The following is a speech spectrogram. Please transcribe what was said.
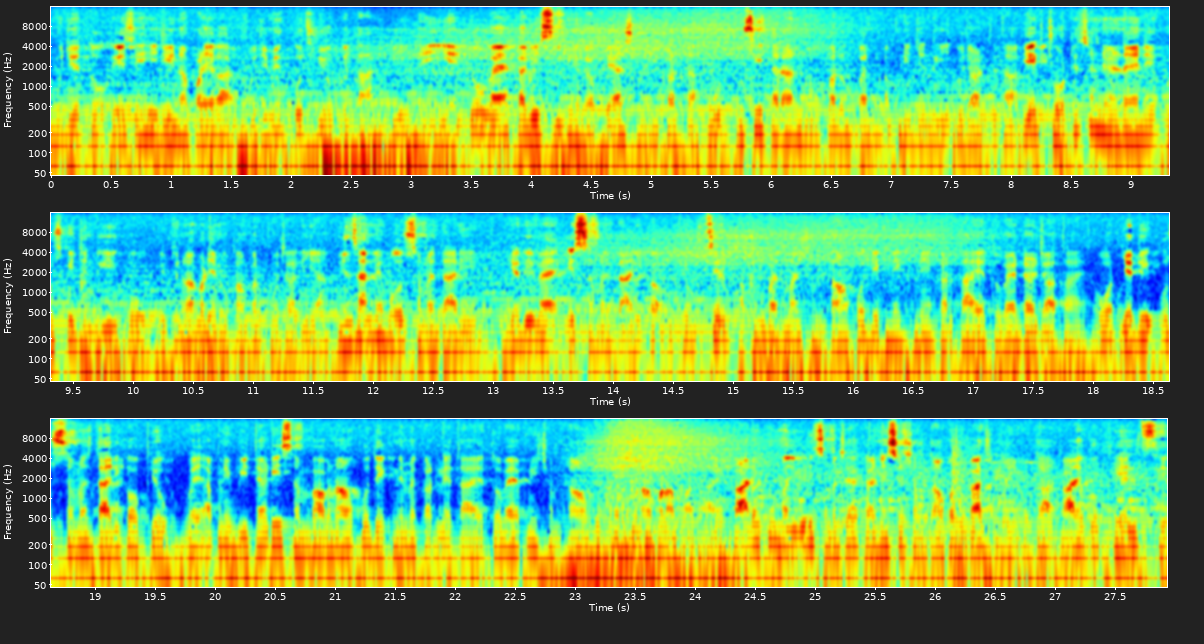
मुझे तो ऐसे ही जीना पड़ेगा। मुझे में कुछ योग्यता भी नहीं है। तो वह कभी सीखने का प्रयास नहीं करता और उसी तरह नौकर बन अपनी ज़िंदगी गुजार देता एक छोटे से निर्णय ने उसकी ज़िंदगी को इतना बड़े मुकाम पर पहुँचा दिया। इंसान में बहुत समझदारी है। यदि वह इस समझदारी का उपयोग सिर्फ़ अपनी वर्तमान क्षमताओं को देखने में करता है तो वह डर जाता है। और यदि उस समझदारी का उपयोग वह अपने भीतर की संभावनाओं को देखने में कर लेता है तो वह अपनी क्षमताओं को कम गुना बढ़ा पाता है। कार्य को मजबूरी समझकर करने से क्षमताओं का विकास नहीं होता। कार्य को खेल से,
